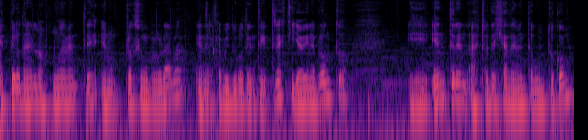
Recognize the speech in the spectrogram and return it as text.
Espero tenerlos nuevamente en un próximo programa, en el capítulo 33, que ya viene pronto. Eh, entren a estrategiasdeventa.com.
